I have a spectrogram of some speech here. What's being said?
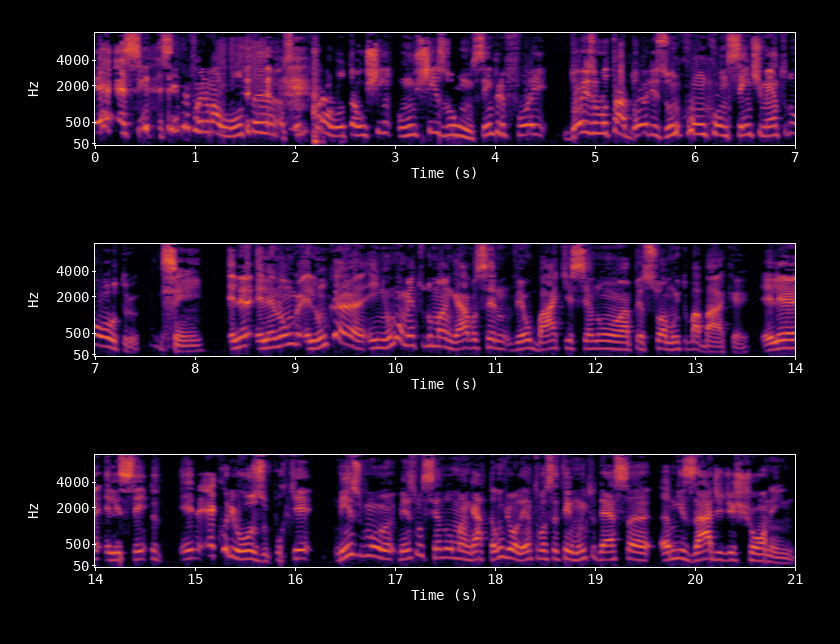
É, é sempre, sempre foi numa luta, sempre foi uma luta um X- um x1, sempre foi dois lutadores, um com o consentimento do outro. Sim. Ele, ele, não, ele nunca, em nenhum momento do mangá, você vê o Baki sendo uma pessoa muito babaca. Ele, ele, sempre, ele é curioso, porque mesmo, mesmo sendo um mangá tão violento, você tem muito dessa amizade de shonen.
